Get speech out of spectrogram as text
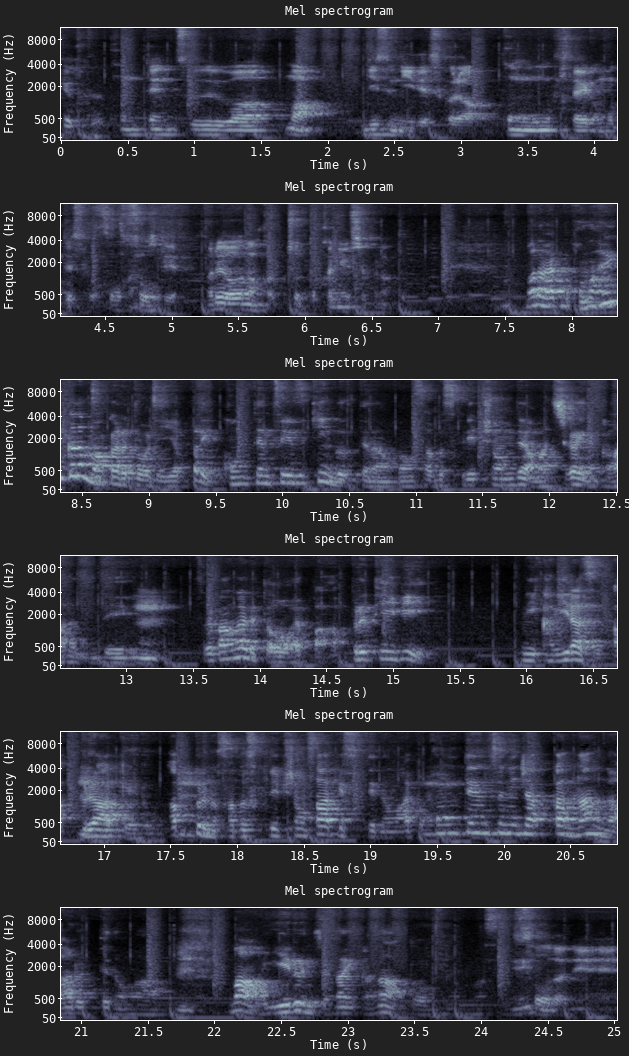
結構コンテンツは、まあ、ディズニーですから、今後も期待が持てそうな感じで、あれはなんかちょっと加入したくなった。まあ、でもやっぱこの辺からも分かる通り、やっぱりコンテンツイズキングっていうのはこのサブスクリプションでは間違いなくあるので、うん。それ考えると、やっぱ Apple TV に限らず、Apple アーケード、Apple のサブスクリプションサービスっていうのは、やっぱコンテンツに若干難があるっていうのは、うんまあ言えるんじゃないかなと思いますね。そうだね。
